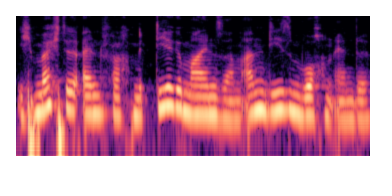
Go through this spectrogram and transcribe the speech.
ich möchte einfach mit dir gemeinsam an diesem Wochenende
